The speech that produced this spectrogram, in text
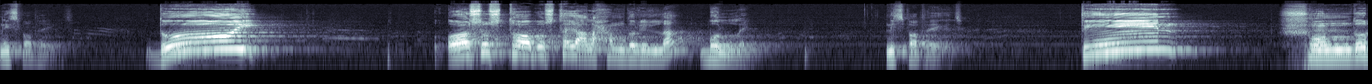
নিষ্পাপ হয়ে গেছে। দুই, অসুস্থ অবস্থায় আলহামদুলিল্লাহ বললে নিষ্পাপ হয়ে গেছে। তিন, সুন্দর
